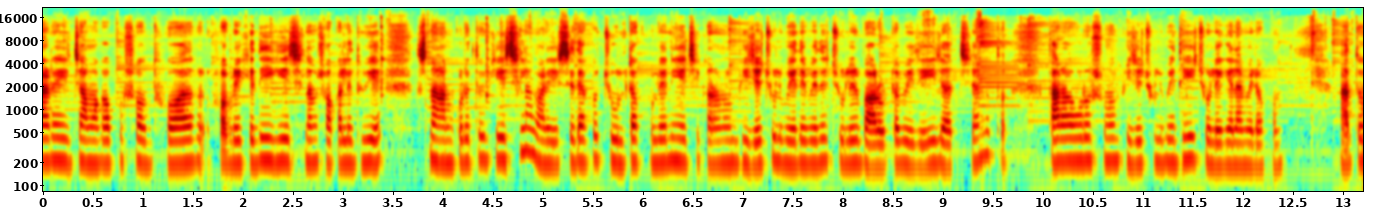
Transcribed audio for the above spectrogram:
আর এই জামা কাপড় সব ধোয়া সব রেখে দিয়ে গিয়েছিলাম। সকালে ধুয়ে স্নান করে তো গিয়েছিলাম আর এসে দেখো চুলটা খুলে নিয়েছি, কারণ ভিজে চুল বেঁধে বেঁধে চুলের বারোটা বেজেই যাচ্ছে জানো তো। তাড়াহুড়োর সময় ভিজে চুল বেঁধেই চলে গেলাম এরকম। আর তো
